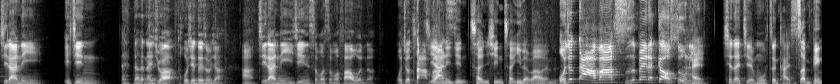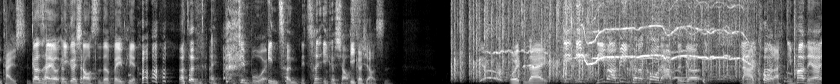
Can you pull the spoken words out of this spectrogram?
既然你已经哎，那个那句话，火箭队怎么讲啊？既然你已经什么什么发问了，我就大。既然你已经诚心诚意的发问了，我就大发慈悲的告诉你，现在节目正开始，正片开始。刚才有一个小时的废片，真的哎，进步哎，硬撑，你撑一个小时，一个小时。我一直在你你你把 Mic 的扣打整个打过来，你怕等下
